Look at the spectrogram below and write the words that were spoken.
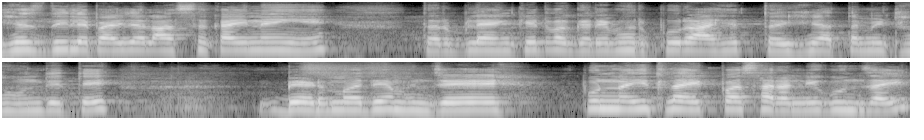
हेच दिले पाहिजे असं काही नाही आहे तर ब्लँकेट वगैरे भरपूर आहेत तर हे आता मी ठेवून देते. बेडमध्ये म्हणजे पुन्हा इथला एक पसारा निघून जाईल.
